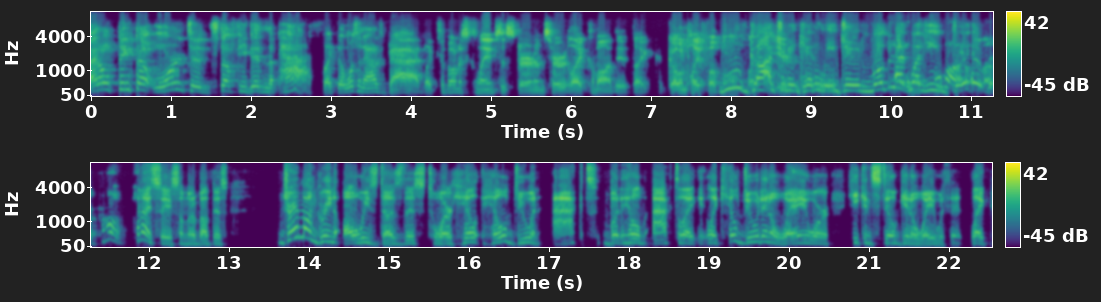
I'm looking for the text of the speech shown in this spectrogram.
I don't think that warranted stuff he did in the past. Like that wasn't as bad. Like Sabonis claims his sternum's hurt. Like, come on, dude. Like, go and play football. You've like, got to be kidding me, dude. Look at what he hold did. On, on, come on. Can I say something about this? Draymond Green always does this to where he'll he'll do an act, but he'll act like like he'll do it in a way where he can still get away with it. Like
